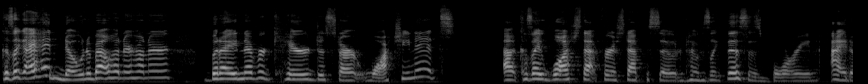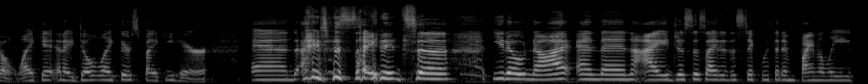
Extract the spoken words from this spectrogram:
because like I had known about Hunter Hunter, but I never cared to start watching it because uh, I watched that first episode and I was like, this is boring. I don't like it, and I don't like their spiky hair. And I decided to, you know, not. And then I just decided to stick with it and finally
